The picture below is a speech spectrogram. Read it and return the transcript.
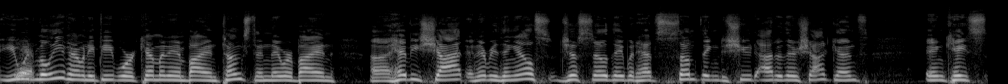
you wouldn't believe how many people were coming in buying tungsten. They were buying uh, heavy shot and everything else just so they would have something to shoot out of their shotguns in case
